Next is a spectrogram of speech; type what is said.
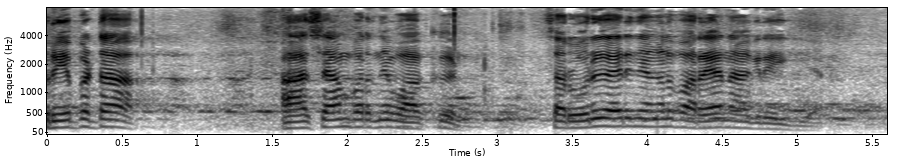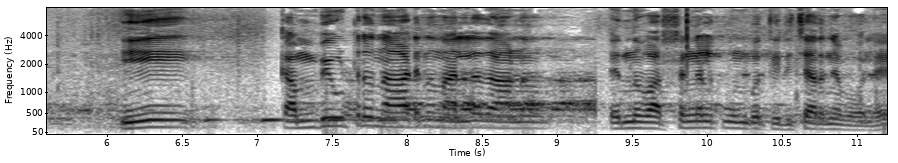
പ്രിയപ്പെട്ട ആശാൻ പറഞ്ഞ വാക്കുകൾ. സാർ ഒരു കാര്യം ഞങ്ങൾ പറയാൻ ആഗ്രഹിക്കുക. ഈ കമ്പ്യൂട്ടർ നാടിന് നല്ലതാണ് എന്ന് വർഷങ്ങൾക്ക് മുമ്പ് തിരിച്ചറിഞ്ഞ പോലെ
